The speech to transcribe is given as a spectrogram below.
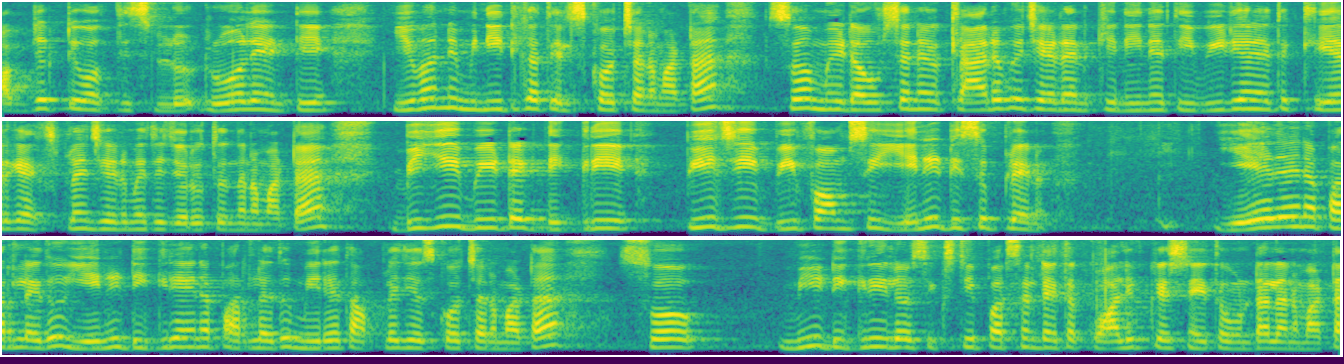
ఆబ్జెక్టివ్ ఆఫ్ దిస్ రోల్ ఏంటి ఇవన్నీ మీ నీట్గా తెలుసుకోవచ్చు అనమాట సో మీ డౌట్స్ అనేవి క్లారిఫై చేయడానికి నేనైతే ఈ వీడియోని అయితే క్లియర్గా ఎక్స్ప్లెయిన్ చేయడం అయితే జరుగుతుందనమాట BE BTech degree PG BPharmacy any discipline ఏదైనా పర్లేదు ఎనీ డిగ్రీ అయినా పర్లేదు మీరైతే అప్లై చేసుకోవచ్చు అనమాట సో మీ డిగ్రీలో సిక్స్టీ పర్సెంట్ అయితే క్వాలిఫికేషన్ అయితే ఉండాలన్నమాట.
